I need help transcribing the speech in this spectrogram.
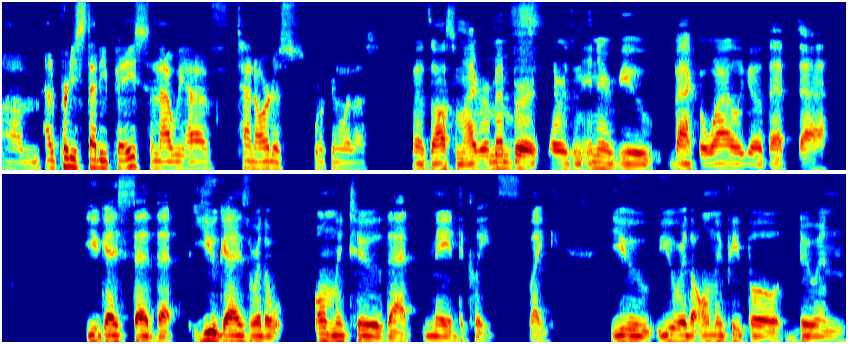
um, at a pretty steady pace. And now we have 10 artists working with us. That's awesome. I remember there was an interview back a while ago that uh, you guys said that you guys were the only two that made the cleats. Like you, you were the only people doing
